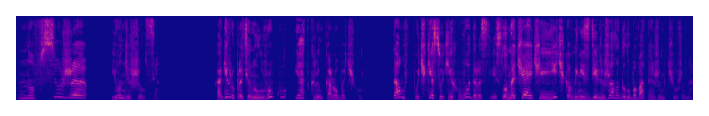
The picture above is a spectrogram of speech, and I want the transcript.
Но все же... И он решился. Кагеру протянул руку и открыл коробочку. Там, в пучке сухих водорослей, словно чаячье яичко в гнезде, лежала голубоватая жемчужина.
